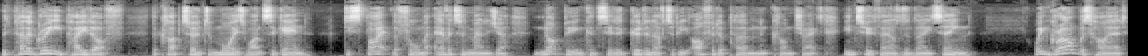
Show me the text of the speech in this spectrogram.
With Pellegrini paid off, the club turned to Moyes once again, despite the former Everton manager not being considered good enough to be offered a permanent contract in 2018. When Grant was hired,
